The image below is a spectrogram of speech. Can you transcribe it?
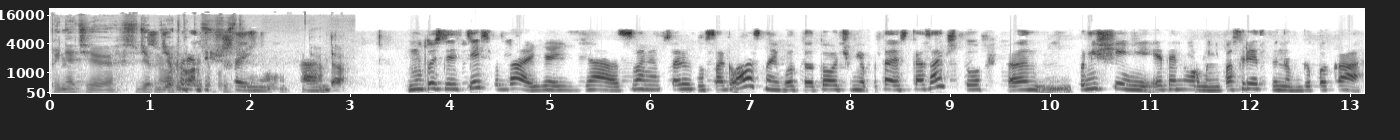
принятие судебного акта. Решение. Да. да. Ну, то есть здесь, вот, да, я, я с вами абсолютно согласна. И вот то, о чем я пытаюсь сказать, что э, помещение этой нормы непосредственно в ГПК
